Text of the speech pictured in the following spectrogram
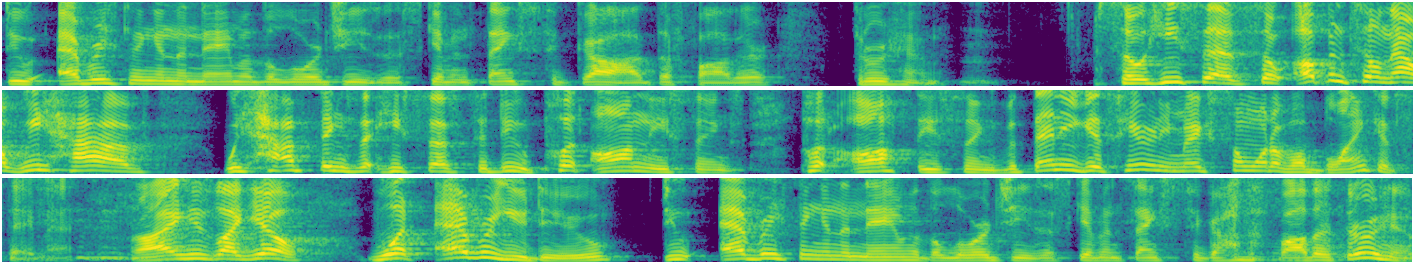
do everything in the name of the Lord Jesus, giving thanks to God the Father through him. Hmm. So he says, so up until now, we have we have things that he says to do. Put on these things, put off these things. But then he gets here and he makes somewhat of a blanket statement, right? He's like, yo, whatever you do, do everything in the name of the Lord Jesus, giving thanks to God the Father through him.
